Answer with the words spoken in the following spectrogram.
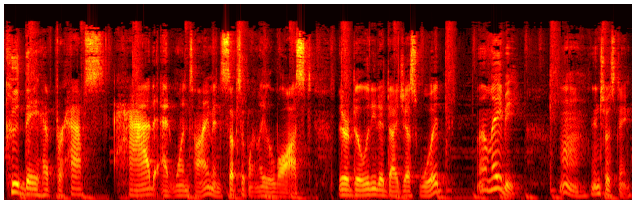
Could they have perhaps had at one time and subsequently lost their ability to digest wood? Well, maybe. Hmm, interesting.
